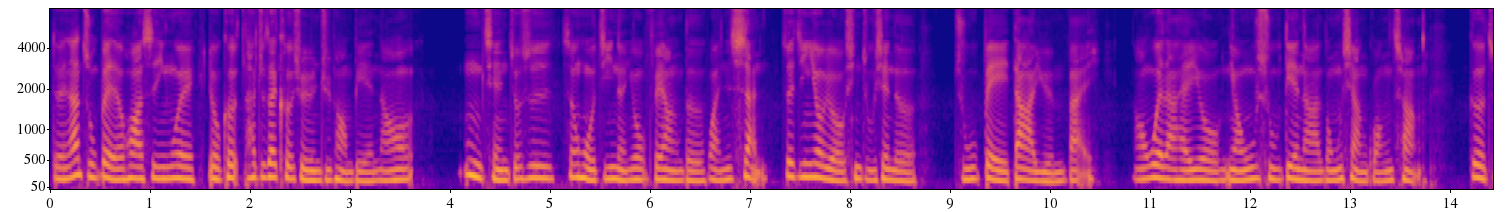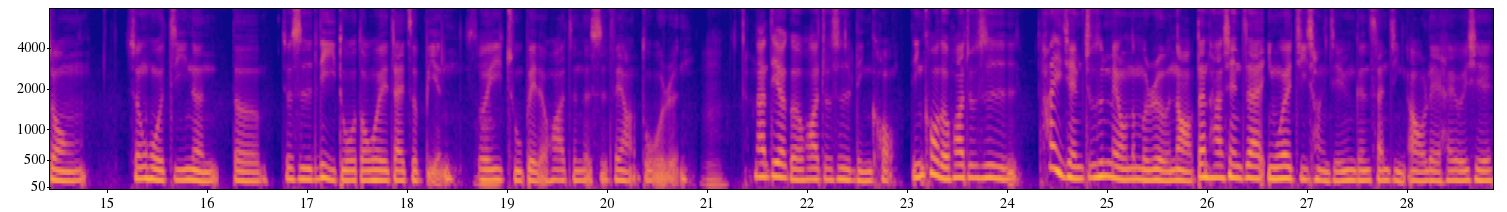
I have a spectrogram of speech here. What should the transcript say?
对，那竹北的话是因为有科，它就在科学园区旁边，然后目前就是生活机能又非常的完善，最近又有新竹县的竹北大圆柏，然后未来还有鸟屋书店啊、龙享广场，各种生活机能的，就是利多都会在这边，所以竹北的话真的是非常多人。嗯那第二个的话就是林口，林口的话就是它以前就是没有那么热闹，但它现在因为机场捷运跟三井奥莱，还有一些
